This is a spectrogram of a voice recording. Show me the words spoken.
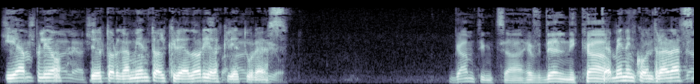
y amplio de otorgamiento al Creador y a las criaturas. También encontrarás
